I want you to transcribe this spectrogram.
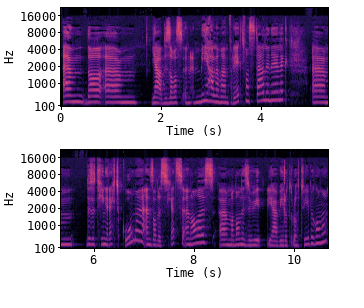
En dat... Um, ja, dus dat was een, een project van Stalin eigenlijk. Um, dus het ging recht komen en ze hadden schetsen en alles. Uh, maar dan is de ja, Wereldoorlog 2 begonnen.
